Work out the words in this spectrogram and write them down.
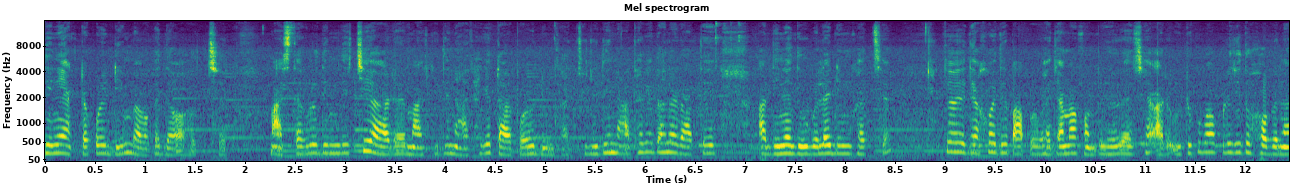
দিনে একটা করে ডিম বাবাকে দেওয়া হচ্ছে। মাছটাগুলো ডিম দিচ্ছি আর মাছ যদি না থাকে তারপরেও ডিম খাচ্ছে। যদি না থাকে তাহলে রাতে আর দিনে দুবেলায় ডিম খাচ্ছে। তো দেখো যে পাঁপড় ভাজা আমার কমপ্লিট হয়ে গেছে। আর ওইটুকু পাঁপড়ে যদি হবে না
